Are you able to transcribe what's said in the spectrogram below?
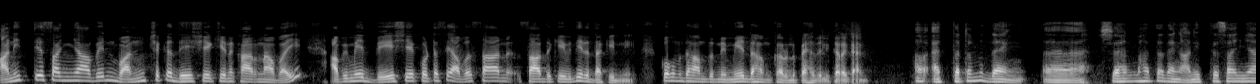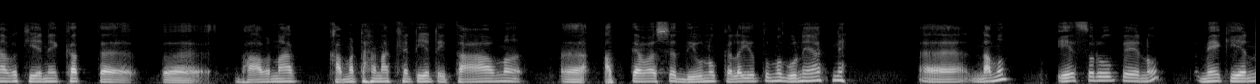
අනිත්‍ය සංඥාවෙන් වංචක දේශය කියන කාරණාවයි අපි මේ ද්වේෂය කොටසේ අවසාන සාධකයේ විදිහට දකින්නේ. කොහොමද හාමුදුරනේ මේ දහම් කරුණ පැහැදිලි කරගන්නේ? ඇත්තටම දැන් ශහන් මහතා දැන් අනිත්‍ය සංඥාව කියන එකත් භාවනා කමඨහනක් හැටියට ඊටාම අත්‍යවශ්‍ය දියුණු කළ යුතුම ගුණයක් නේ. නමුත් ඒ ස්වરૂපේනොත් මේ කියන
